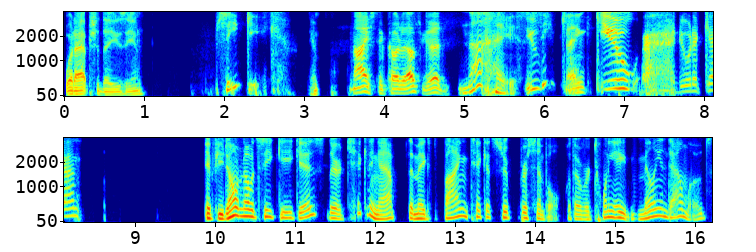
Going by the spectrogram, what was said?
what app should they use, Ian? SeatGeek. nice, Dakota. That was good. Nice. You SeatGeek. you. Do it again. If you don't know what SeatGeek is, they're a ticketing app that makes buying tickets super simple. With over 28 million downloads,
